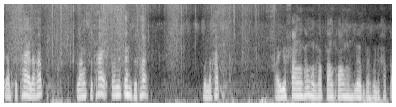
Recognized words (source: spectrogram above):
แต้มสุดท้ายแล้วครับ หลังสุดท้ายต้องเป็นแต้มสุดท้ายคุณนะครับไปอยู่ฟังทั้งหมดครับฟังคล้องเริ่มไปคุณนะครับไป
